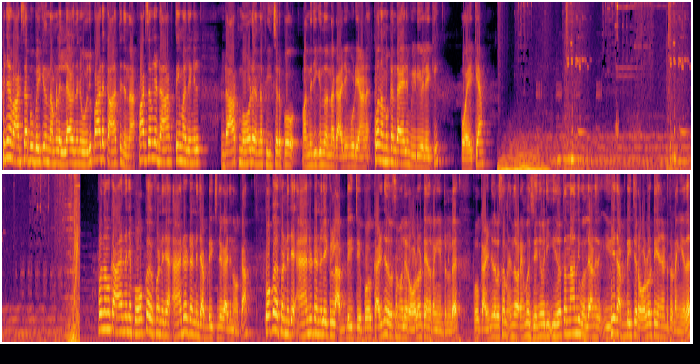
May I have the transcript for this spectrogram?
പിന്നെ വാട്സാപ്പ് ഉപയോഗിക്കുന്ന നമ്മൾ എല്ലാവരും തന്നെ ഒരുപാട് കാത്തിരുന്ന വാട്സാപ്പിന്റെ ഡാർക്ക് തീം അല്ലെങ്കിൽ ഡാർക്ക് മോഡ് എന്ന ഫീച്ചർ ഇപ്പോൾ വന്നിരിക്കുന്നു എന്ന കാര്യം കൂടിയാണ്. ഇപ്പോൾ നമുക്ക് എന്തായാലും വീഡിയോയിലേക്ക് പോയേക്കാം. അപ്പോൾ നമുക്ക് ആദ്യം തന്നെ പോക്കോ എഫ് എണ്ണിന്റെ ആൻഡ്രോയിഡ് ടെന്നിന്റെ അപ്ഡേറ്റിന്റെ കാര്യം നോക്കാം. പോക്കോ എഫ് എണ്ണിന്റെ ആൻഡ്രോയിഡ് ടെണ്ണിലേക്കുള്ള അപ്ഡേറ്റ് ഇപ്പോൾ കഴിഞ്ഞ ദിവസം മുതൽ റോൾ ഔട്ട് ചെയ്യാൻ തുടങ്ങിയിട്ടുണ്ട്. ഇപ്പോൾ കഴിഞ്ഞ ദിവസം എന്ന് പറയുമ്പോൾ ജനുവരി ഇരുപത്തൊന്നാം തീയതി മുതലാണ് ഈ ഒരു അപ്ഡേറ്റ് റോൾ ഔട്ട് ചെയ്യാനായിട്ട് തുടങ്ങിയത്.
